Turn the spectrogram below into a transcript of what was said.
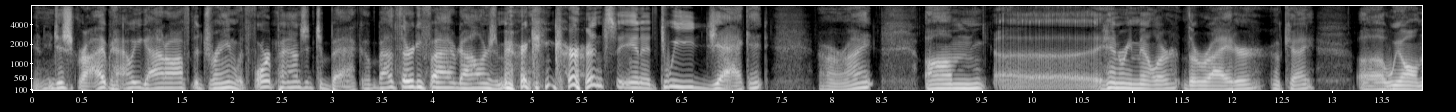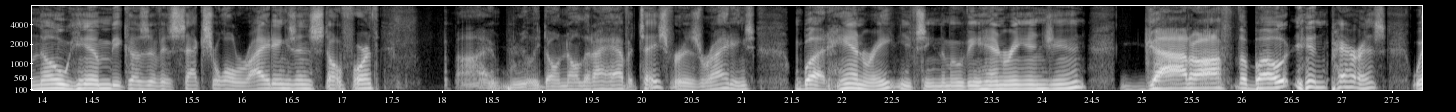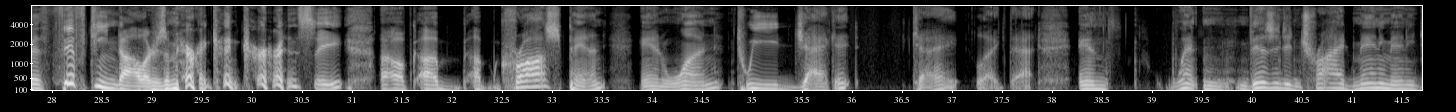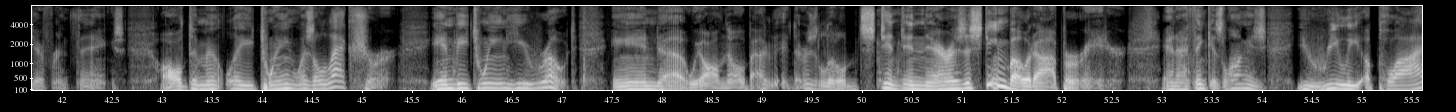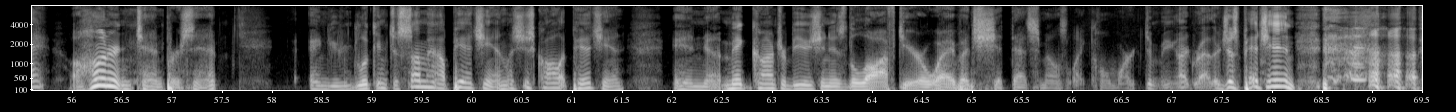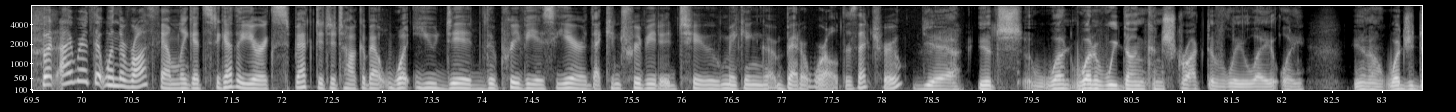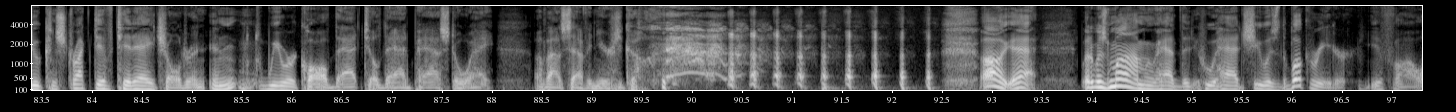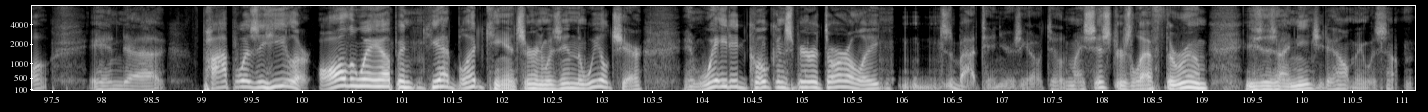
and he described how he got off the train with four pounds of tobacco, about $35 American currency, in a tweed jacket. All right. Um, uh, Henry Miller, the writer, okay. Uh, we all know him because of his sexual writings and so forth. I really don't know that I have a taste for his writings, but Henry, you've seen the movie Henry and June, got off the boat in Paris with $15 American currency, a, a, a cross pen, and one tweed jacket. Okay, like that. And went and visited and tried many, many different things. Ultimately, Twain was a lecturer. In between, he wrote. And uh, we all know about it. There was a little stint in there as a steamboat operator. And I think as long as you really apply 110%, and you're looking to somehow pitch in, let's just call it pitch in, and uh, make contribution is the loftier way. But shit, that smells like homework to me. I'd rather just pitch in. but I read that when the Roth family gets together, you're expected to talk about what you did the previous year that contributed to making a better world. Is that true? Yeah, it's what what have we done constructively lately? You know, what'd you do constructive today, children? And we were called that till Dad passed away about seven years ago. Oh, yeah. But it was mom who had the who had she was the book reader. You follow, and uh, Pop was a healer all the way up, and he had blood cancer and was in the wheelchair and waited co-conspiratorially. It's about ten years ago till my sisters left the room. He says, "I need you to help me with something."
